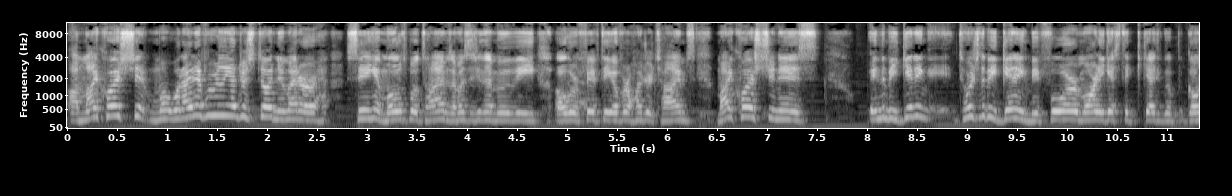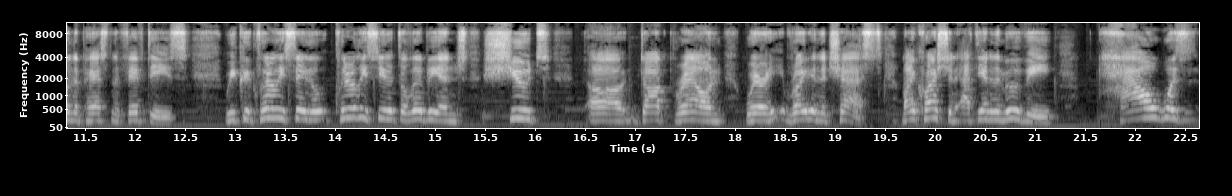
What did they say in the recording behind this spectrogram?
Uh, my question, what I never really understood, no matter seeing it multiple times, I must have seen that movie over fifty, over hundred times. My question is, in the beginning, towards the beginning, before Marty gets to get go in the past in the fifties, we could clearly say clearly see that the Libyans shoot. Uh, Doc Brown, where he, right in the chest. My question at the end of the movie: How was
